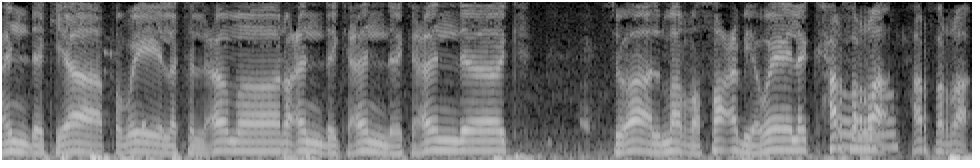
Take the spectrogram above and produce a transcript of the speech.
عندك يا طويلة العمر عندك عندك عندك. سؤال مرة صعب يا ويلك. حرف أوه. الراء حرف الراء.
